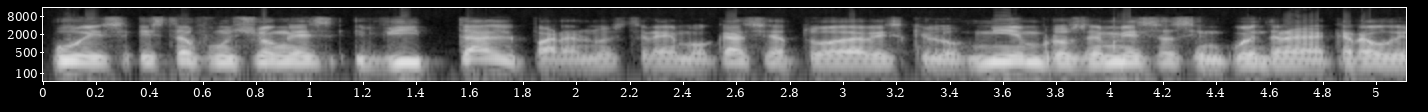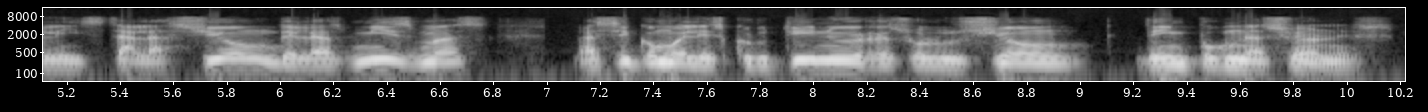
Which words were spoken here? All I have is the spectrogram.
pues esta función es vital para nuestra democracia toda vez que los miembros de mesa se encuentran a cargo de la instalación de las mismas, así como el escrutinio y resolución de impugnaciones.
